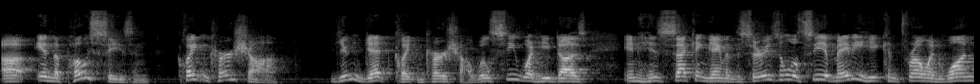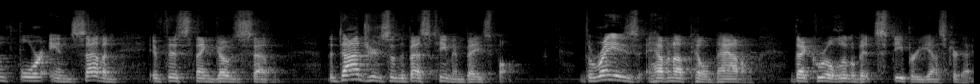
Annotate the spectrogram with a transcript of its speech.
Uh, in the postseason, Clayton Kershaw, you can get Clayton Kershaw. We'll see what he does in his second game of the series, and we'll see if maybe he can throw in one, four, and seven if this thing goes seven. The Dodgers are the best team in baseball. The Rays have an uphill battle that grew a little bit steeper yesterday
